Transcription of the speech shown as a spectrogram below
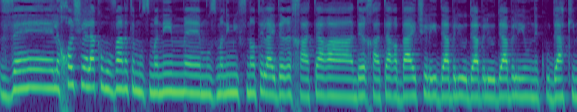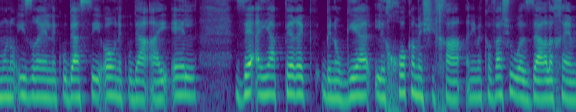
ולכל שאלה כמובן אתם מוזמנים, אה, מוזמנים לפנות אליי דרך האתר, דרך האתר הבית שלי www.kimonoisrael.co.il. זה היה פרק בנוגע לחוק המשיכה, אני מקווה שהוא עזר לכם.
